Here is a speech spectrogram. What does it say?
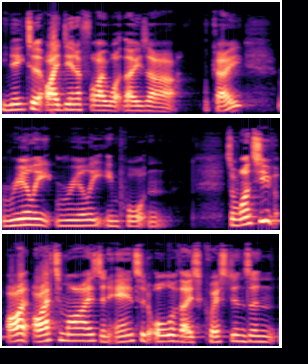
You need to identify what those are. Okay? Really, really important. So, once you've itemized and answered all of those questions, and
